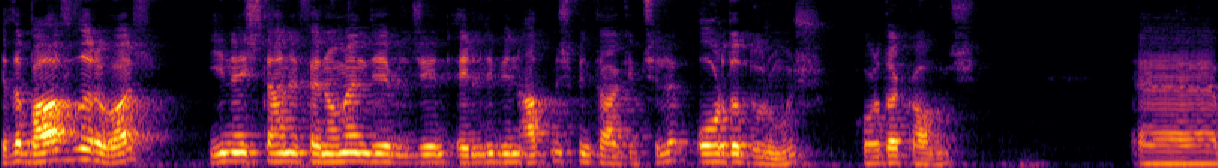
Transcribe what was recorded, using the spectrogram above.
Ya da bazıları var. Yine işte hani fenomen diyebileceğin 50 bin, 60 bin takipçili orada durmuş. Orada kalmış. Eee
